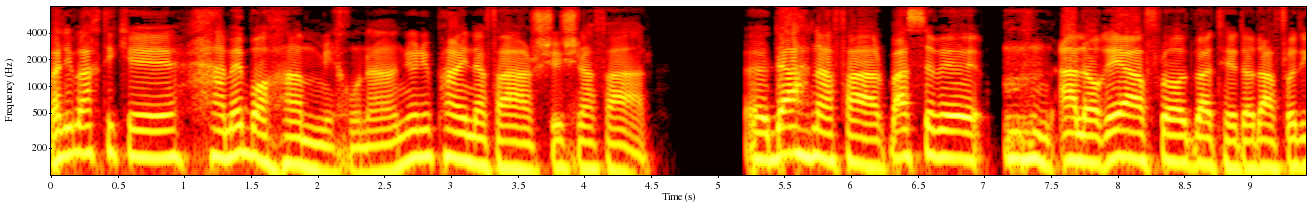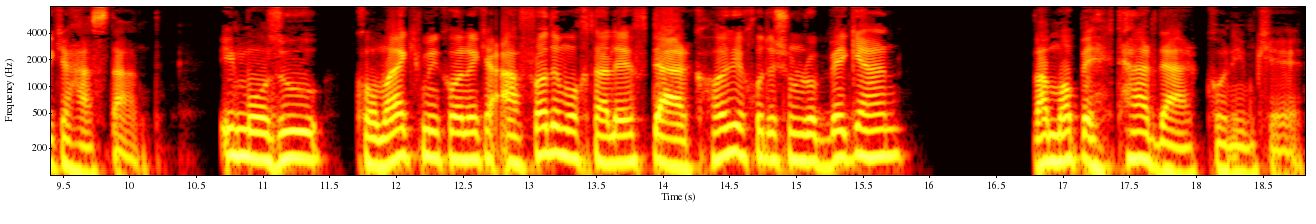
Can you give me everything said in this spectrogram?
ولی وقتی که همه با هم می‌خونن یعنی پنج نفر، شش نفر، ده نفر بسته به علاقه افراد و تعداد افرادی که هستند این موضوع کمک می‌کنه که افراد مختلف درک های خودشون رو بگن و ما بهتر درک کنیم که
